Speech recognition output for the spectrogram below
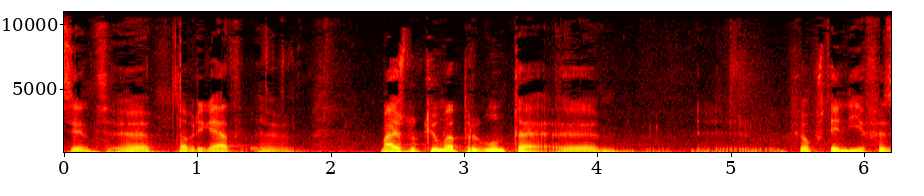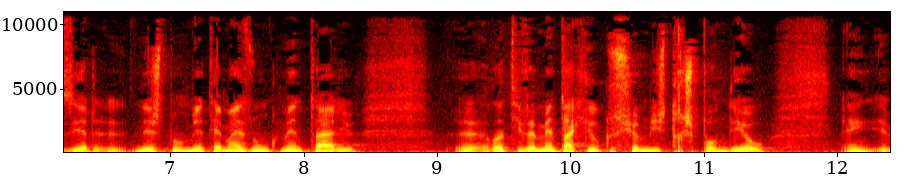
Presidente. Uh, muito obrigado. Uh, mais do que uma pergunta, o que eu pretendia fazer neste momento é mais um comentário relativamente àquilo que o Sr. Ministro respondeu em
